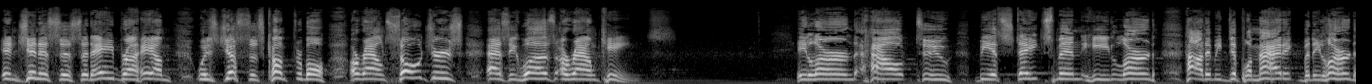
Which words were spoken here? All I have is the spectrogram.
in Genesis that Abraham was just as comfortable around soldiers as he was around kings. He learned how to be a statesman. He learned how to be diplomatic, but he learned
